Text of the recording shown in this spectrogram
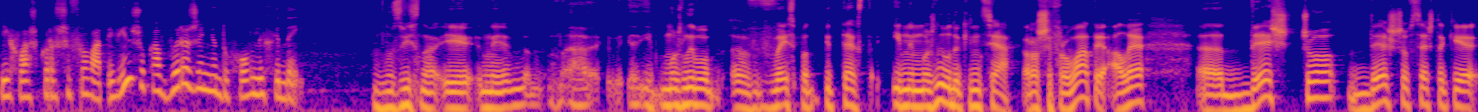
Їх важко розшифрувати. Він шукав вираження духовних ідей. Ну, звісно, і не і, можливо, весь підтекст і неможливо до кінця розшифрувати, але е, дещо, дещо все ж таки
